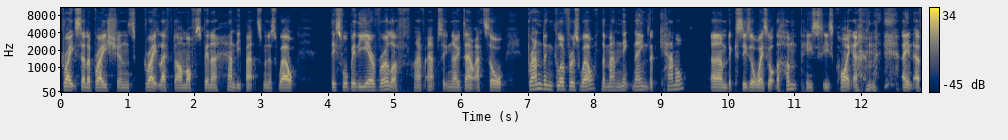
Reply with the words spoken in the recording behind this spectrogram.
Great celebrations, great left arm off spinner, handy batsman as well. This will be the year of Roelof. I have absolutely no doubt at all. Brandon Glover as well, the man nicknamed the Camel, um, because he's always got the hump. He's he's quite um, a, a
